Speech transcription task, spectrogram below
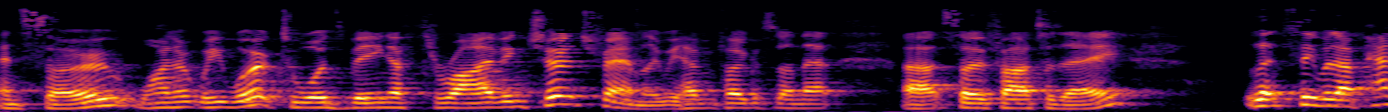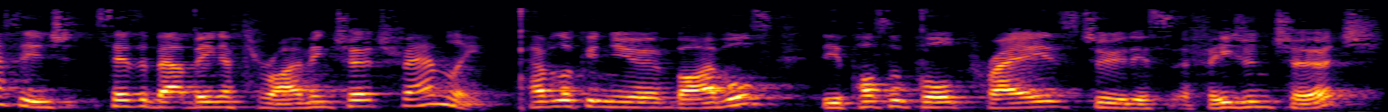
And so, why don't we work towards being a thriving church family? We haven't focused on that uh, so far today. Let's see what our passage says about being a thriving church family. Have a look in your Bibles. The Apostle Paul prays to this Ephesian church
